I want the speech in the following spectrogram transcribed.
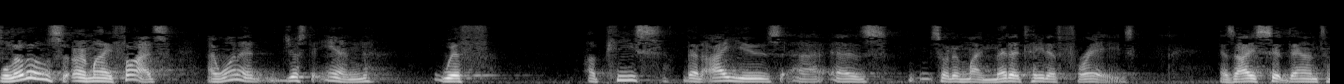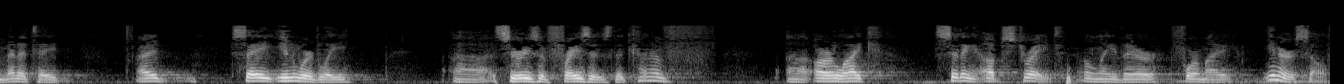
Well, those are my thoughts. I want to just end with a piece that I use uh, as sort of my meditative phrase. As I sit down to meditate, I say inwardly uh, a series of phrases that kind of uh, are like sitting up straight, only they're for my inner self,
